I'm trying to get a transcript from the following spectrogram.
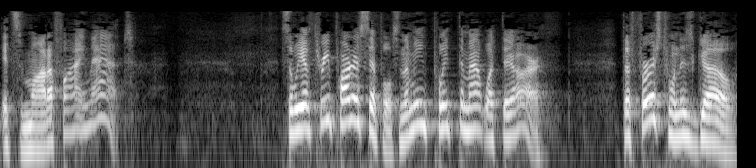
it's modifying that. So we have three participles, and let me point them out what they are. The first one is go.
